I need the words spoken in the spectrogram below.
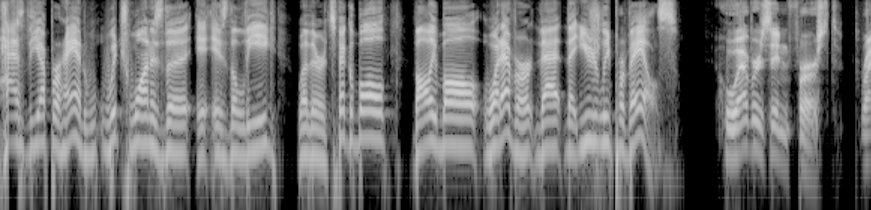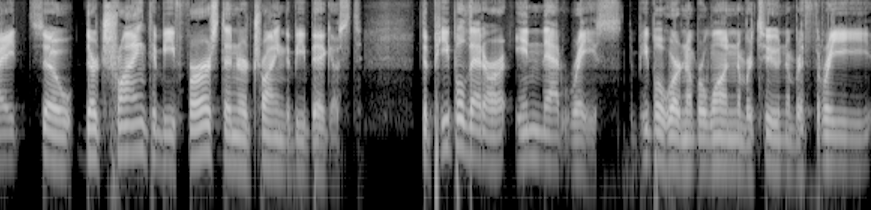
has the upper hand? Which one is the is the league, whether it's pickleball, volleyball, whatever that that usually prevails? whoever's in first, right? So they're trying to be first and they're trying to be biggest. The people that are in that race, the people who are number one, number two, number three,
